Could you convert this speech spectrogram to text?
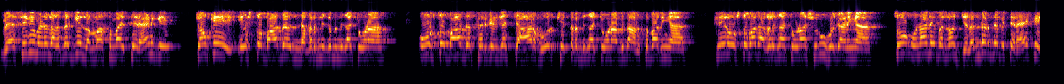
ਵੈਸੇ ਵੀ ਮੈਨੂੰ ਲੱਗਦਾ ਕਿ ਉਹ ਲੰਮਾ ਸਮਾਂ ਇੱਥੇ ਰਹਿਣਗੇ, ਕਿਉਂਕਿ ਇਸ ਤੋਂ ਬਾਅਦ ਨਗਰ ਨਿਗਮ ਦੀਆਂ ਚੋਣਾਂ, ਉਸ ਤੋਂ ਬਾਅਦ ਫਿਰ ਜਿਹੜੀਆਂ ਚਾਰ ਹੋਰ ਖੇਤਰ ਦੀਆਂ ਚੋਣਾਂ ਵਿਧਾਨ ਸਭਾ ਦੀਆਂ, ਫਿਰ ਉਸ ਤੋਂ ਬਾਅਦ ਅਗਲੀਆਂ ਚੋਣਾਂ ਸ਼ੁਰੂ ਹੋ ਜਾਣੀਆਂ। ਸੋ ਉਹਨਾਂ ਦੇ ਵੱਲੋਂ ਜਲੰਧਰ ਦੇ ਵਿੱਚ ਰਹਿ ਕੇ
